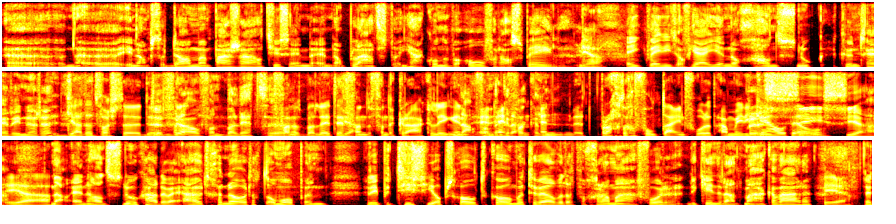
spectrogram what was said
Eh, eh, in Amsterdam een paar zaaltjes. En, en op laatst ja, konden we overal spelen. Ja. En ik weet niet of jij je nog Hans Snoek kunt herinneren. Ja, dat was de, de, De, vrouw van het ballet. eh, van het ballet en ja. van, de, van de krakeling. En, Nou, van de en, en, krakeling. en het prachtige fontein voor het Amerikaan Hotel. Precies, ja. Ja. Nou, en Hans Snoek hadden wij uitgenodigd om op een repetitie op school te komen. terwijl we dat programma voor de kinderen aan het maken waren. Ja. En toen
